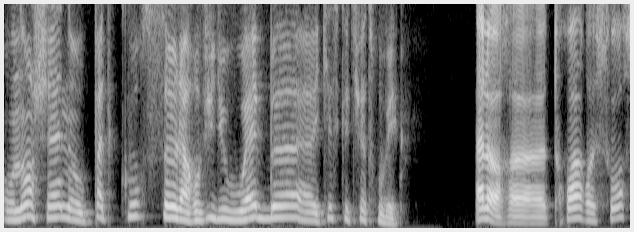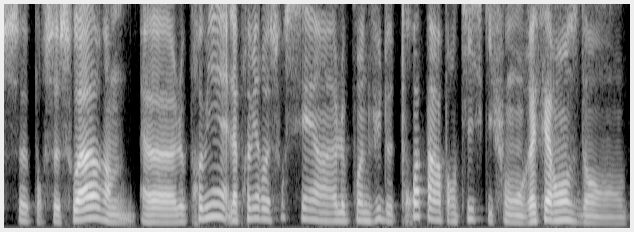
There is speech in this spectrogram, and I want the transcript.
on enchaîne au pas de course, la revue du web. Euh, Qu'est-ce que tu as trouvé? Alors, euh, trois ressources pour ce soir. Euh, le premier, la première ressource, c'est euh, le point de vue de trois parapentistes qui font référence dans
